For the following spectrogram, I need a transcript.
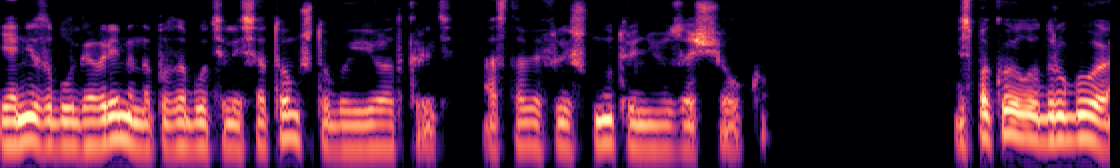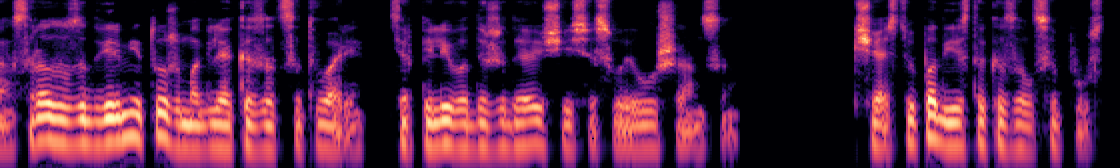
и они заблаговременно позаботились о том, чтобы ее открыть, оставив лишь внутреннюю защелку. Беспокоило другое, сразу за дверьми тоже могли оказаться твари, терпеливо дожидающиеся своего шанса. К счастью, подъезд оказался пуст.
